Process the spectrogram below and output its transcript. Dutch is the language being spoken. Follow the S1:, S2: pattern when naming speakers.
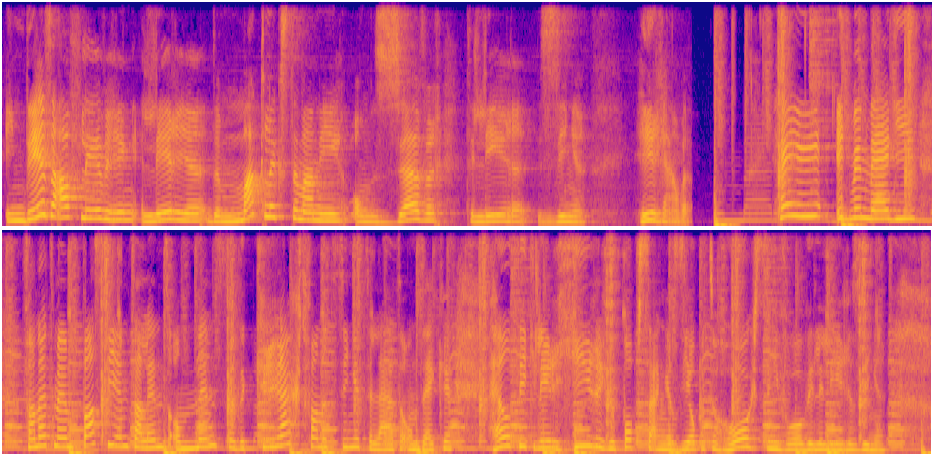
S1: In deze aflevering leer je de makkelijkste manier om zuiver te leren zingen. Hier gaan we. Hey, ik ben Maggie. Vanuit mijn passie en talent om mensen de kracht van het zingen te laten ontdekken, help ik leergierige popzangers die op het hoogste niveau willen leren zingen.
